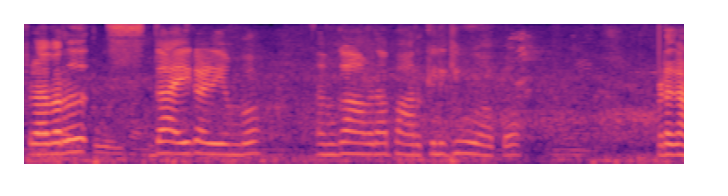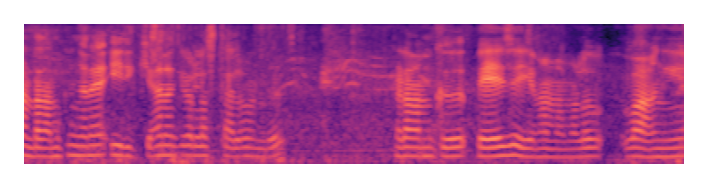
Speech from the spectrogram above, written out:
ഫ്ലവർ ഇതായി കഴിയുമ്പോൾ നമുക്ക് അവിടെ പാർക്കിലേക്ക് പോവാം. അപ്പോൾ ഇവിടെ കണ്ടോ നമുക്കിങ്ങനെ ഇരിക്കാനൊക്കെ ഉള്ള സ്ഥലമുണ്ട്. ഇവിടെ നമുക്ക് പേ ചെയ്യണം. നമ്മൾ വാങ്ങിയ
